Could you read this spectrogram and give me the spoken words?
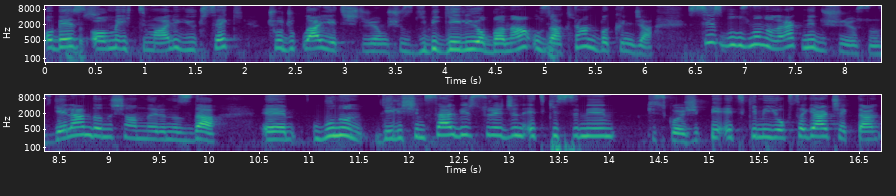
obez Obez. olma ihtimali yüksek çocuklar yetiştiriyormuşuz gibi geliyor bana uzaktan bakınca. Siz bu uzman olarak ne düşünüyorsunuz? Gelen danışanlarınızda e, bunun gelişimsel bir sürecin etkisi mi, psikolojik bir etki mi yoksa gerçekten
